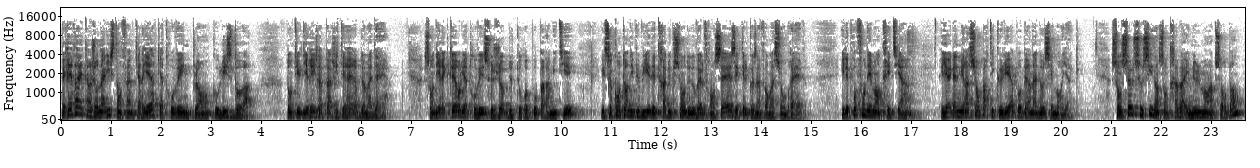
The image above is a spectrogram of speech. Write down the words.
Pereira est un journaliste en fin de carrière qui a trouvé une planque au Lisboa, dont il dirige la page littéraire hebdomadaire. Son directeur lui a trouvé ce job de tout repos par amitié, il se contente d'y publier des traductions de nouvelles françaises et quelques informations brèves. Il est profondément chrétien et a une admiration particulière pour Bernanos et Mauriac. Son seul souci dans son travail nullement absorbant,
